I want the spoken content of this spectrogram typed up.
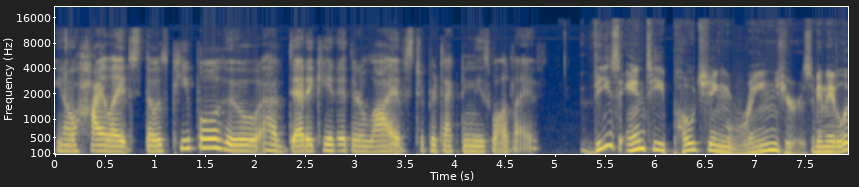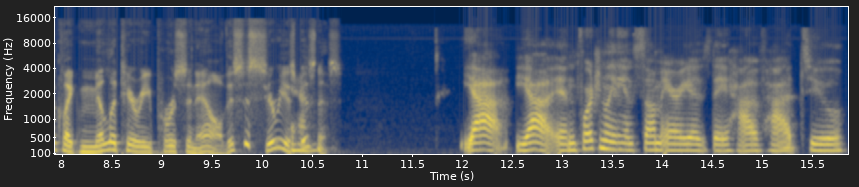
you know, highlights those people who have dedicated their lives to protecting these wildlife. These anti poaching rangers, I mean, they look like military personnel. This is serious Yeah. business. Yeah, yeah. Unfortunately, in some areas, they have had to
